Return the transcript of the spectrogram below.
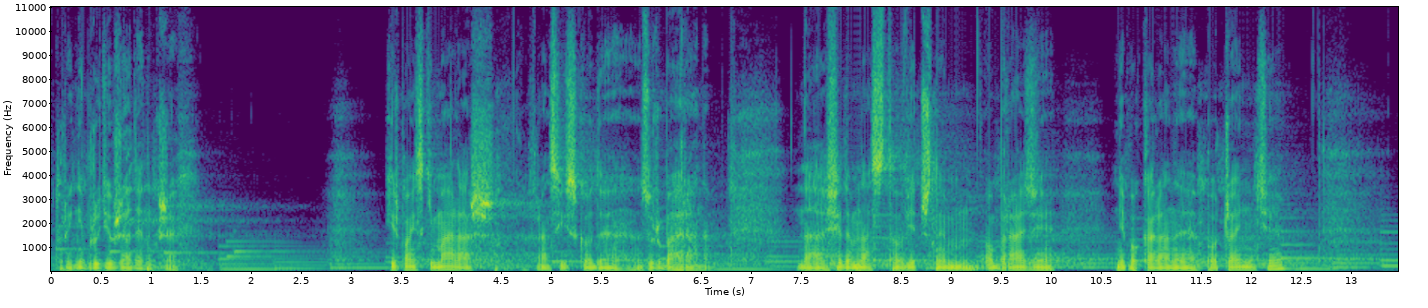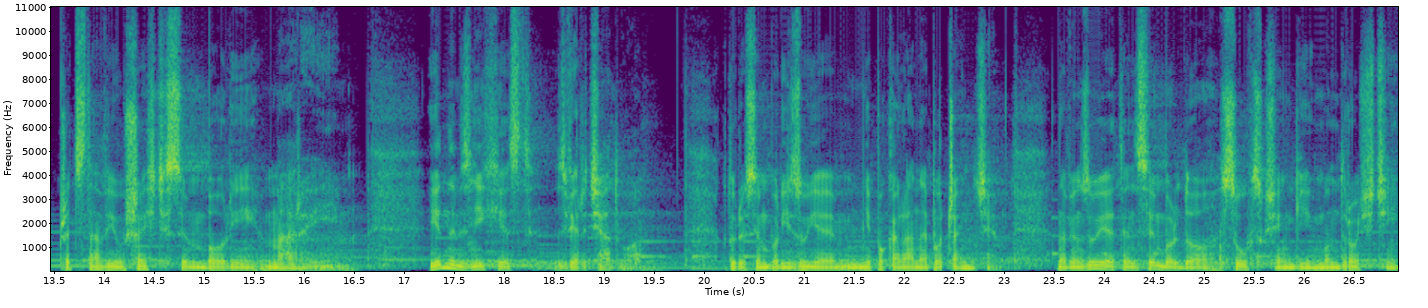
której nie brudził żaden grzech. Hiszpański malarz Francisco de Zurbaran na XVII-wiecznym obrazie Niepokalane poczęcie przedstawił sześć symboli Maryi. Jednym z nich jest zwierciadło, który symbolizuje niepokalane poczęcie. Nawiązuje ten symbol do słów z Księgi Mądrości.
